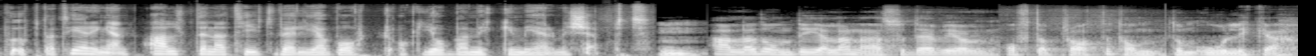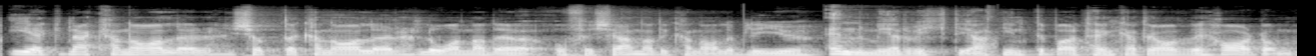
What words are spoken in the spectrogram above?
på uppdateringen. Alternativt välja bort och jobba mycket mer med köpt. Mm. Alla de delarna, alltså det vi har ofta pratat om, de olika egna kanaler, köpta kanaler, lånade och förtjänade kanaler blir ju än mer viktiga. Inte bara tänka att ja, vi har dem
